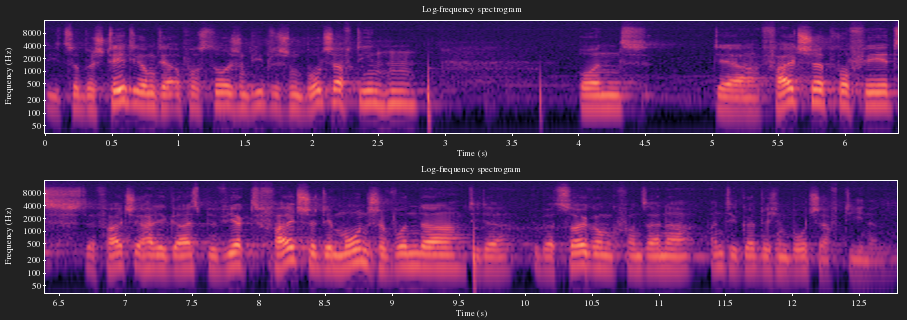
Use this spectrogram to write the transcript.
die zur Bestätigung der apostolischen biblischen Botschaft dienten. Und der falsche Prophet, der falsche Heilige Geist bewirkt falsche dämonische Wunder, die der Überzeugung von seiner antigöttlichen Botschaft dienen.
